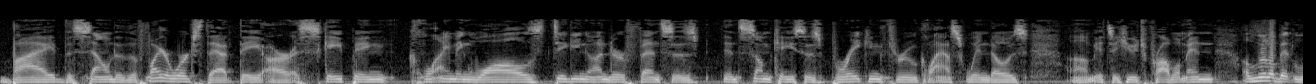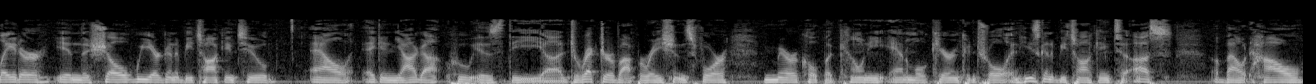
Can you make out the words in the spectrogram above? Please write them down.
by the sound of the fireworks that they are escaping, climbing walls, digging under fences, in some cases breaking through glass windows. Um, it's a huge problem. And a little bit later in the show, we are going to be talking to Al Aguinaga, who is the uh, director of operations for Maricopa County Animal Care and Control, and he's going to be talking to us about how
